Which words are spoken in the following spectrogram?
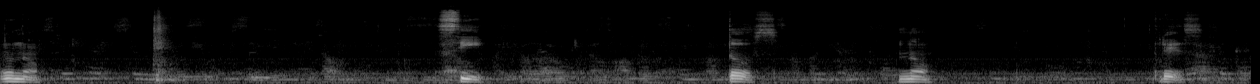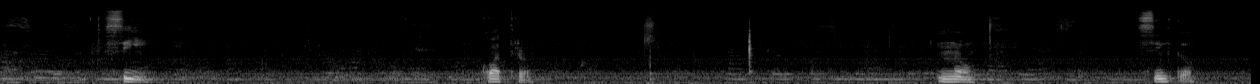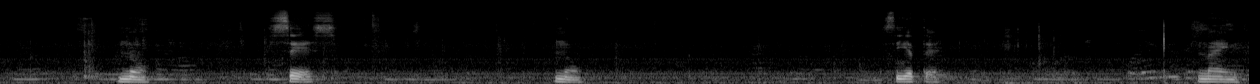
Uno. Sí. Dos. No. Tres. Sí. Cuatro. No. Cinco. No. Seis. No. Siete. Nine.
